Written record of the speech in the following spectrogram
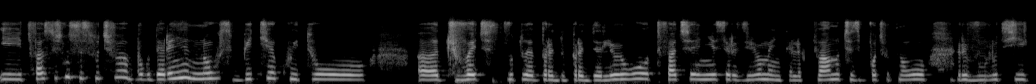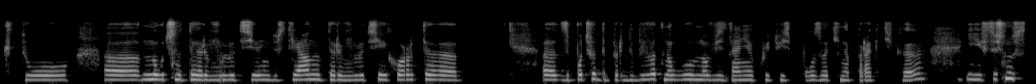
И това всъщност се случва благодарение на много събития, които човечеството е предопределило. Това, че ние се развиваме интелектуално, че започват много революции, като а, научната революция, индустриалната революция и хората започват да придобиват много нови знания, които използват и на практика. И всъщност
